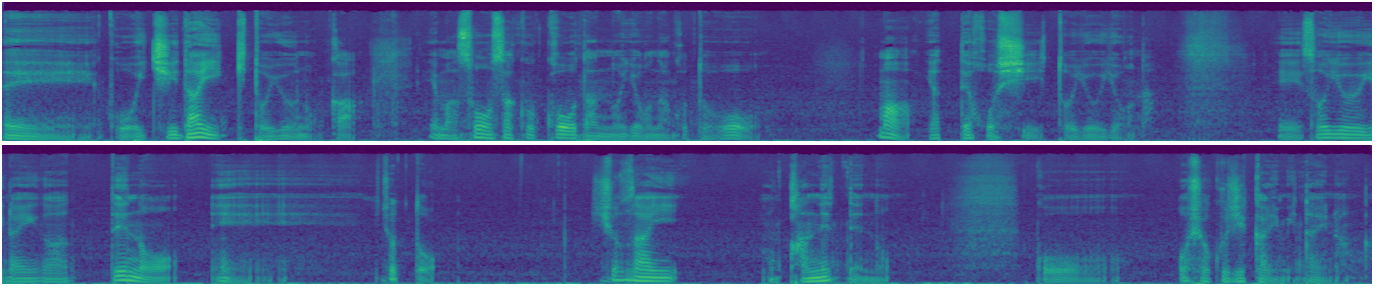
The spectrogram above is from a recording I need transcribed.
えー、こう一大機というのか、まあ、創作講談のようなことを、まあ、やってほしいというような、えー、そういう依頼があっての、えー、ちょっと取材も兼ねての、こう、お食事会みたいなのが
